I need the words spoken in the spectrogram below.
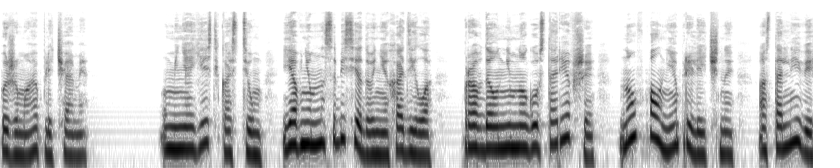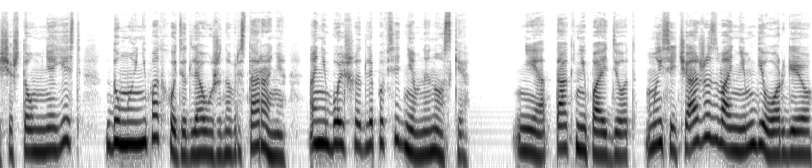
Пожимаю плечами. «У меня есть костюм, я в нем на собеседование ходила», Правда, он немного устаревший, но вполне приличный. Остальные вещи, что у меня есть, думаю, не подходят для ужина в ресторане. Они больше для повседневной носки. «Нет, так не пойдет. Мы сейчас же звоним Георгию».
